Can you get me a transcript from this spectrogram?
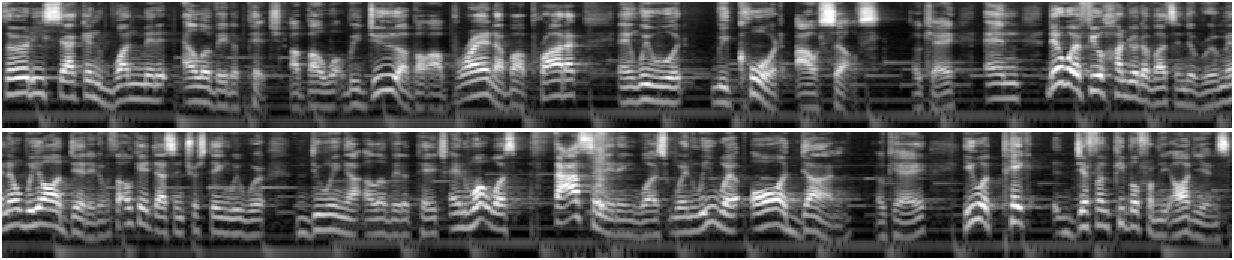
30 second, one minute elevator pitch about what we do, about our brand, about our product, and we would record ourselves. Okay, and there were a few hundred of us in the room, and then we all did it. It was okay, that's interesting. We were doing our elevator pitch, and what was fascinating was when we were all done. Okay, he would pick different people from the audience,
